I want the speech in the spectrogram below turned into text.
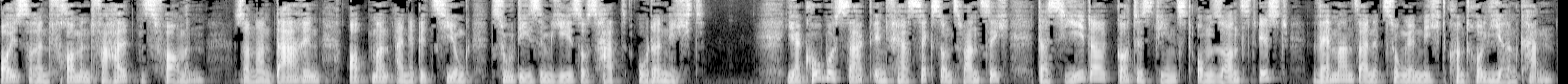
äußeren frommen Verhaltensformen, sondern darin, ob man eine Beziehung zu diesem Jesus hat oder nicht. Jakobus sagt in Vers 26, dass jeder Gottesdienst umsonst ist, wenn man seine Zunge nicht kontrollieren kann.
